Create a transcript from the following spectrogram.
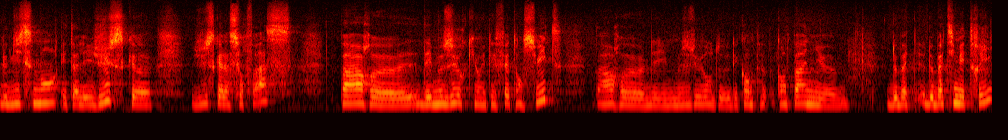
le glissement est allé jusqu'à la surface par euh, des mesures qui ont été faites ensuite, par euh, des mesures de, des campagnes de, de bathymétrie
